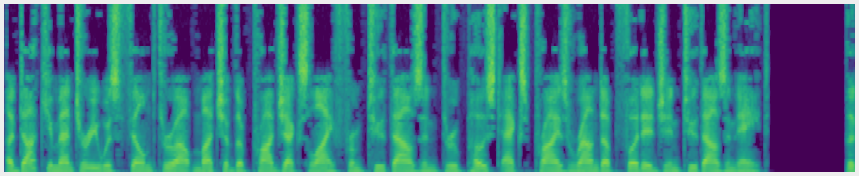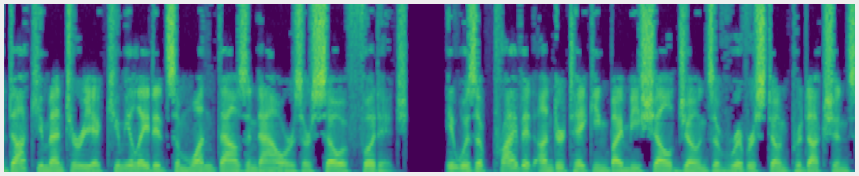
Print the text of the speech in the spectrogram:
A documentary was filmed throughout much of the project's life from 2000 through post-X Prize roundup footage in 2008. The documentary accumulated some 1,000 hours or so of footage. It was a private undertaking by Michelle Jones of Riverstone Productions,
